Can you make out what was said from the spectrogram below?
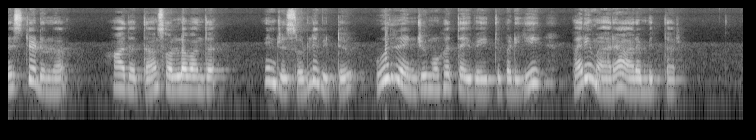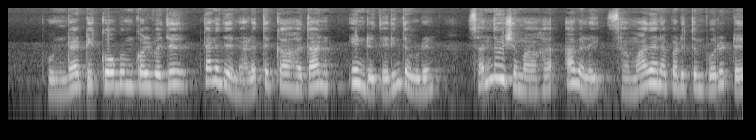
ரெஸ்ட் எடுங்க. அதைத்தான் சொல்ல வந்தேன். என்று சொல்லிவிட்டு உர்ரென்று முகத்தை வைத்தபடியே பரிமாற ஆரம்பித்தார். பொண்டாட்டி கோபம் கொள்வது தனது நலத்துக்காகத்தான் என்று தெரிந்தவுடன் சந்தோஷமாக அவளை சமாதானப்படுத்தும் பொருட்டு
